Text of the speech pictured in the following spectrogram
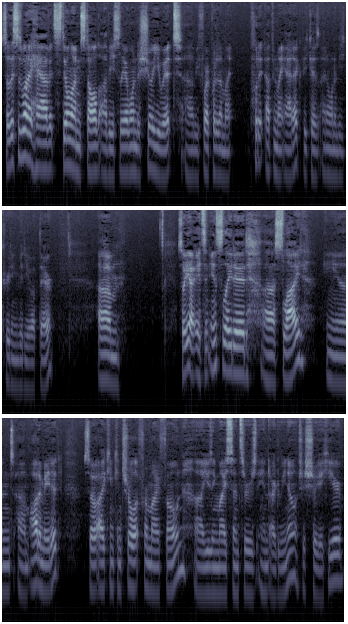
So this is what I have. It's still not installed, obviously. I wanted to show you it uh, before I put it on my put it up in my attic because I don't want to be creating video up there. Um, so yeah, it's an insulated uh, slide and um, automated. So I can control it from my phone uh, using MySensors and Arduino. I'll just show you here.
